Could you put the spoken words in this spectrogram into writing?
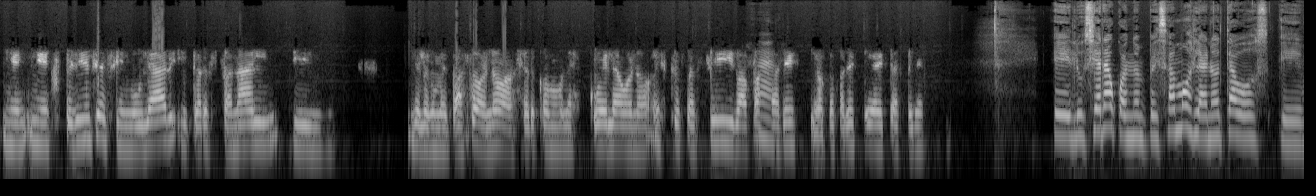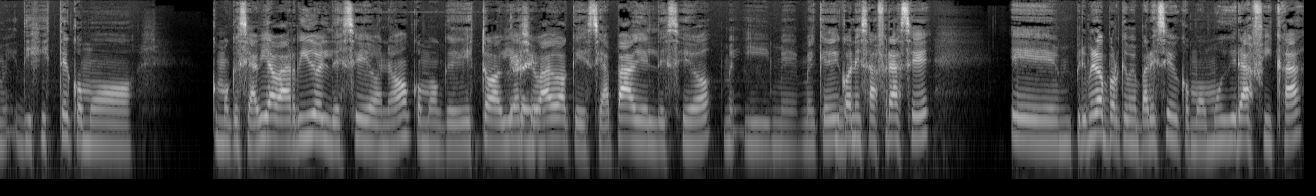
mi, mi experiencia singular y personal y de lo que me pasó, ¿no? Hacer como una escuela, bueno, esto es así, va a pasar mm. esto, va a pasar esto y hay que hacer esto. Eh, Luciana, cuando empezamos la nota vos eh, dijiste como como que se había barrido el deseo, ¿no? Como que esto había sí. llevado a que se apague el deseo y me, me quedé con esa frase, eh, primero porque me parece como muy gráfica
